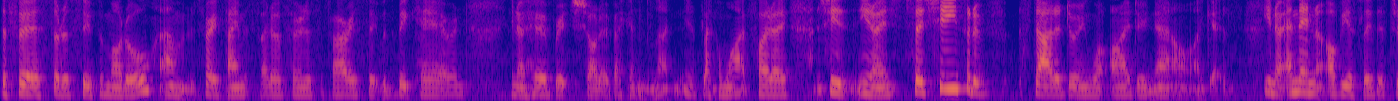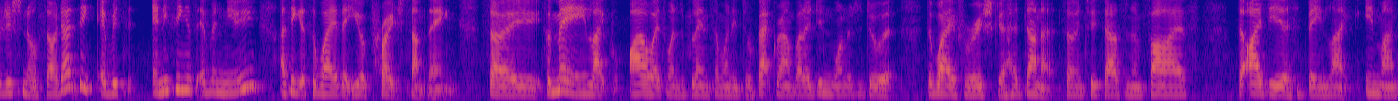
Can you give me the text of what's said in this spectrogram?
the first sort of supermodel. Um, it's a very famous photo of her in a safari suit with the big hair and you know, Herb Ritts shot her back in like you know, black and white photo. She, you know, so she sort of started doing what I do now, I guess. You know, and then obviously there's traditional. So I don't think everything, anything is ever new. I think it's the way that you approach something. So for me, like I always wanted to blend someone into a background, but I didn't want to do it the way Veruschka had done it. So in 2005 the idea had been like in my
